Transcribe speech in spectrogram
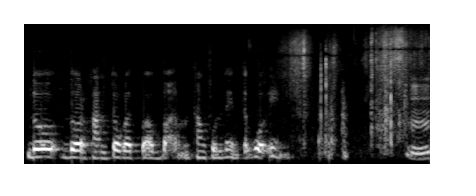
Då, då han tog att det var varmt, han kunde inte gå in. Mm.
